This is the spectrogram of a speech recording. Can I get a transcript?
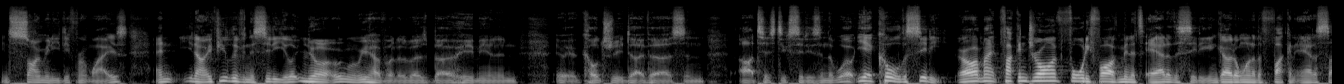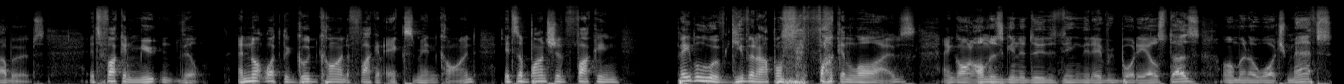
in so many different ways. And, you know, if you live in the city, you're like, no, we have one of the most bohemian and uh, culturally diverse and artistic cities in the world. Yeah, cool, the city. All right, mate, fucking drive 45 minutes out of the city and go to one of the fucking outer suburbs. It's fucking Mutantville. And not like the good kind of fucking X Men kind. It's a bunch of fucking people who have given up on their fucking lives and gone, I'm just going to do the thing that everybody else does. I'm going to watch MAFS,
